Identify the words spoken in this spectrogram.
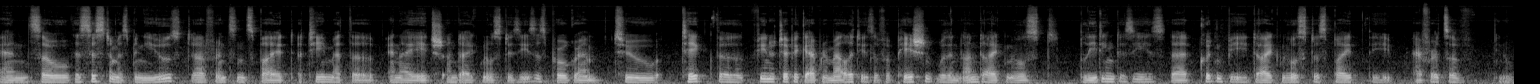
And so the system has been used, uh, for instance, by a team at the NIH Undiagnosed Diseases Program to take the phenotypic abnormalities of a patient with an undiagnosed bleeding disease that couldn't be diagnosed despite the efforts of you know,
